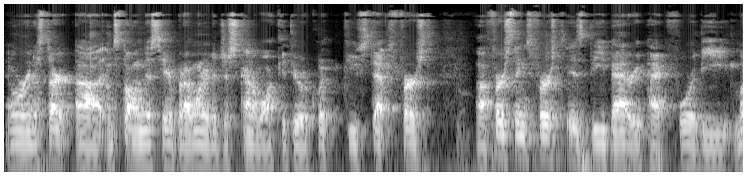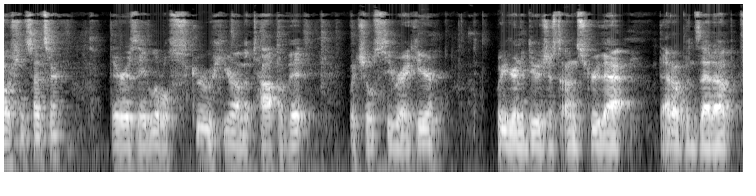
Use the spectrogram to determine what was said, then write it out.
and we're gonna start uh, installing this here, but I wanted to just kind of walk you through a quick few steps first. Uh, first things first is the battery pack for the motion sensor. There is a little screw here on the top of it, which you'll see right here. What you're gonna do is just unscrew that. That opens that up.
